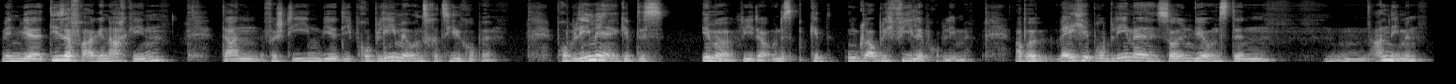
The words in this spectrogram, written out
Wenn wir dieser Frage nachgehen, dann verstehen wir die Probleme unserer Zielgruppe. Probleme gibt es immer wieder und es gibt unglaublich viele Probleme. Aber welche Probleme sollen wir uns denn hm, annehmen?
